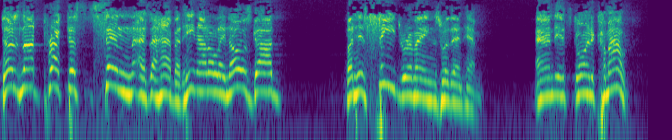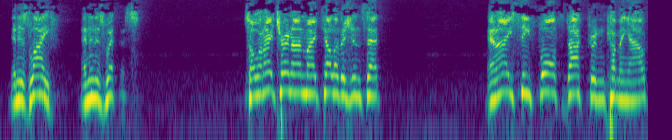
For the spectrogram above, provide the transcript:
does not practice sin as a habit. He not only knows God, but his seed remains within him. And it's going to come out in his life and in his witness. So when I turn on my television set and I see false doctrine coming out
